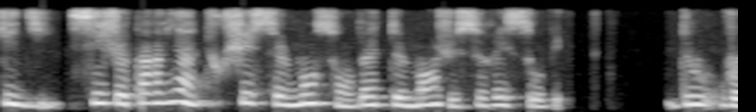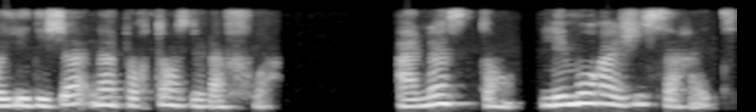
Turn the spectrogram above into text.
qui dit, si je parviens à toucher seulement son vêtement, je serai sauvé. D'où voyez déjà l'importance de la foi. À l'instant, l'hémorragie s'arrête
